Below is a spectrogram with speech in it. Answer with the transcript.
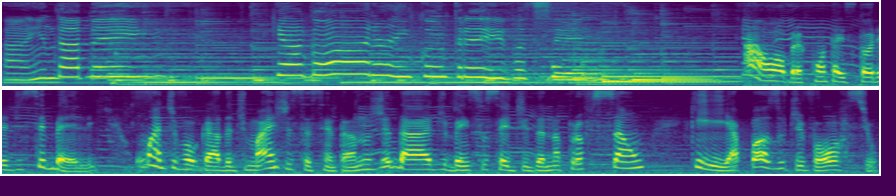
Ainda bem que agora encontrei você. A obra conta a história de Cibele, uma advogada de mais de 60 anos de idade, bem-sucedida na profissão, que, após o divórcio,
